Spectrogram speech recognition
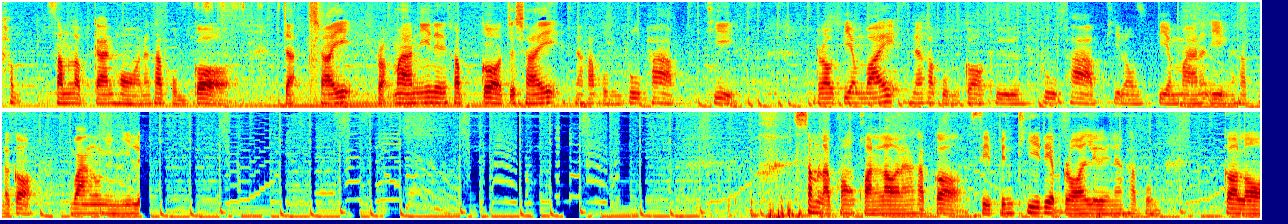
ครับสำหรับการห่อนะครับ ผมก็จะใช้ประมาณนี้เลยครับ ก็จะใช้นะครับ ผมรูปภาพที่เราเตรียมไว้นะครับ ผมก็คือรูปภาพที่เราเตรียมมานั่นเองนะครับ แล้วก็วางลงอย่างนี้เลย สำหรับของขวัญเรานะครับ ก็เสร็จเป็นที่เรียบร้อยเลยนะครับ ผมก็รอ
